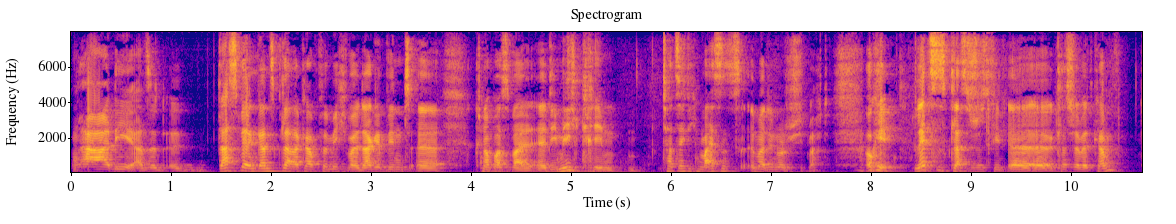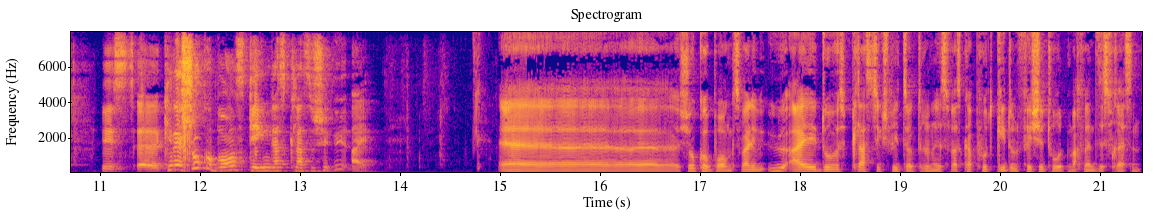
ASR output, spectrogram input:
Ah, nee, also äh, das wäre ein ganz klarer Kampf für mich, weil da gewinnt äh, Knoppers, weil äh, die Milchcreme tatsächlich meistens immer den Unterschied macht. Okay, letztes klassisches, äh, klassischer Wettkampf ist äh, Kinder Schokobons gegen das klassische Ü-Ei äh, Schokobons, weil im Ü-Ei doofes Plastikspielzeug drin ist, was kaputt geht und Fische tot macht, wenn sie es fressen.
